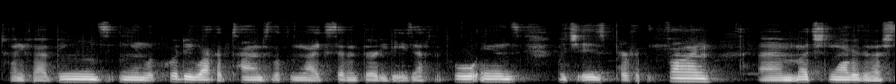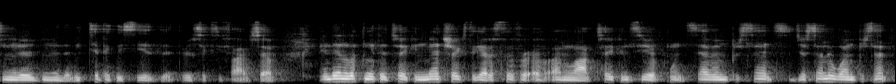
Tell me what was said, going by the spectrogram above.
25 beans, and liquidity lockup times looking like 7.30 days after the pool ends, which is perfectly fine. Um, much longer than our standard, you know, that we typically see at the 365. So, and then looking at the token metrics, they got a sliver of unlocked tokens here at 0.7%, so just under 1%.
